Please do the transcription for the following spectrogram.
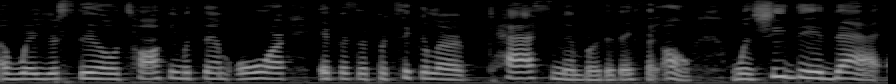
of where you're still talking with them, or if it's a particular cast member that they say, oh, when she did that,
